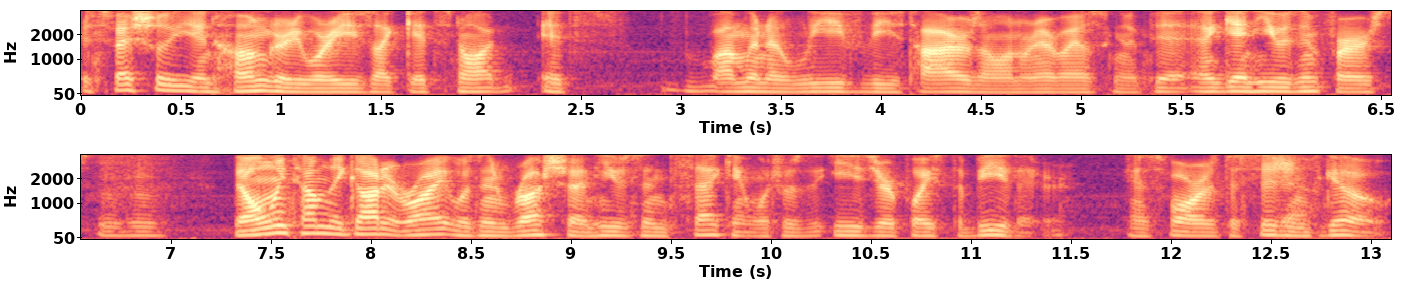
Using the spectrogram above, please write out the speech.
especially in Hungary, where he's like, "It's not. It's. I'm gonna leave these tires on when everybody else is gonna pit." And again, he was in 1st Mhm. the only time they got it right was in Russia, and he was in second, which was the easier place to be there as far as decisions go.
